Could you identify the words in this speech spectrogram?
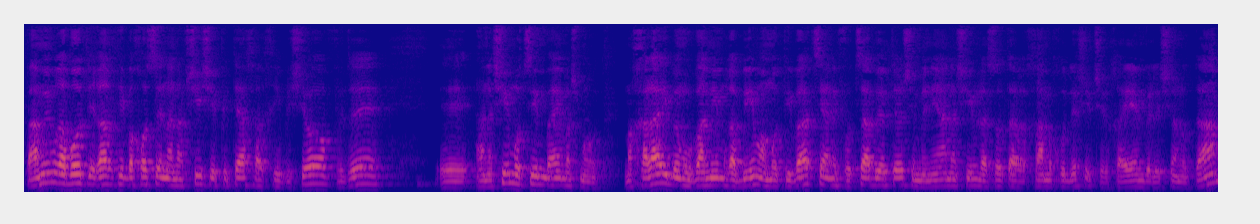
פעמים רבות ערערתי בחוסן הנפשי שפיתח ארכיבישוף, וזה, אה, אנשים מוצאים בהם משמעות. מחלה היא במובנים רבים המוטיבציה הנפוצה ביותר שמניעה אנשים לעשות הערכה מחודשת של חייהם ולשנותם.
